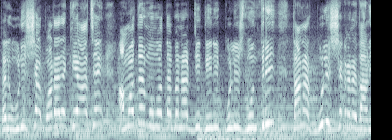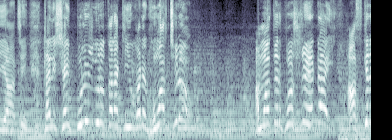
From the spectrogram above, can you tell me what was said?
তাহলে উড়িষ্যা বর্ডারে কে আছে? আমাদের মমতা ব্যানার্জি, তিনি পুলিশ মন্ত্রী তার পুলিশ সেখানে দাঁড়িয়ে আছে। তাহলে সেই পুলিশগুলো তারা কি ওখানে ঘুমাচ্ছিল? আমাদের প্রশ্ন এটাই, আজকের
